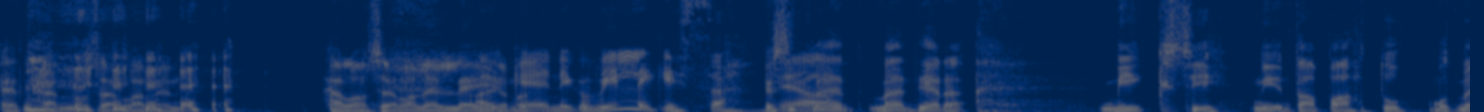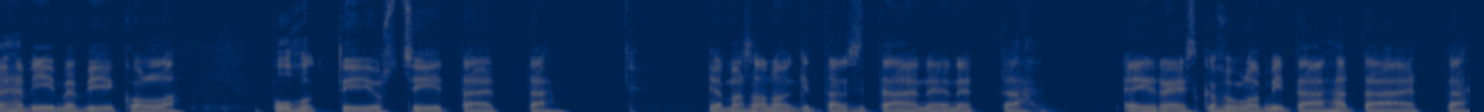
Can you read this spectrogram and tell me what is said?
että hän on sellainen, hän on sellainen leijona. Oikein niin kuin villikissa. Ja sitten mä, en- mä en tiedä, miksi niin tapahtui, mutta mehän viime viikolla puhuttiin just siitä, että, ja mä sanoinkin tämän sitä ääneen, että ei Reiska sulla mitään hätää, että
